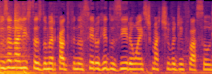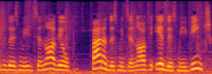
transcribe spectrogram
Os analistas do mercado financeiro reduziram a estimativa de inflação de 2019 ou para 2019 e 2020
